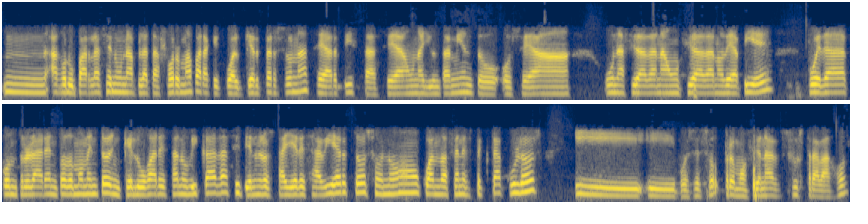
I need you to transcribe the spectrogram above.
mm, agruparlas en una plataforma para que cualquier persona, sea artista, sea un ayuntamiento o sea una ciudadana o un ciudadano de a pie pueda controlar en todo momento en qué lugar están ubicadas, si tienen los talleres abiertos o no, cuando hacen espectáculos y, pues eso, promocionar sus trabajos.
